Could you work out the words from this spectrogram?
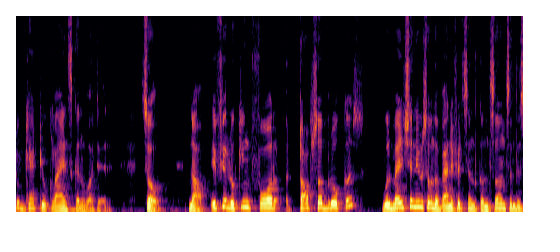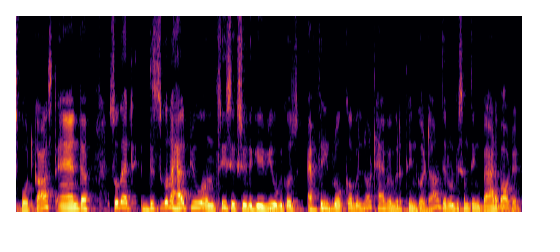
to get your clients converted. So, now if you're looking for top sub brokers, we'll mention you some of the benefits and concerns in this podcast and uh, so that this is going to help you on 360 degree view because every broker will not have everything good huh? there will be something bad about it.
